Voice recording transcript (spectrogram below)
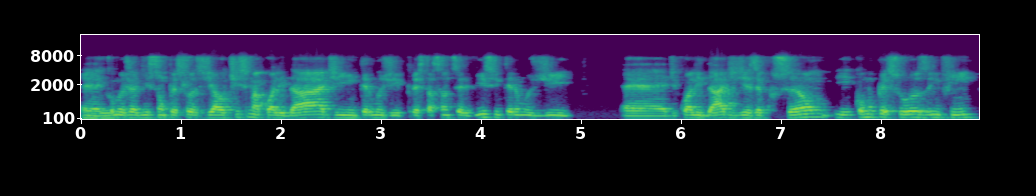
é, uhum. como eu já disse, são pessoas de altíssima qualidade em termos de prestação de serviço, em termos de, é, de qualidade de execução e como pessoas, enfim,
